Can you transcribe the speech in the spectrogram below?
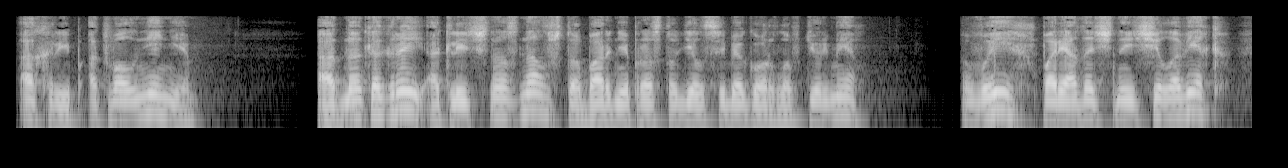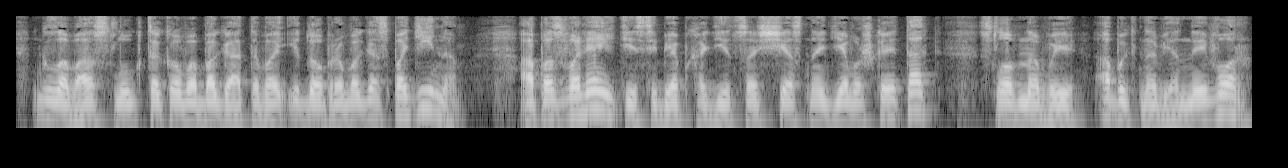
охрип от волнения. Однако Грей отлично знал, что Барни простудил себе горло в тюрьме. «Вы порядочный человек, глава слуг такого богатого и доброго господина, а позволяете себе обходиться с честной девушкой так, словно вы обыкновенный вор,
